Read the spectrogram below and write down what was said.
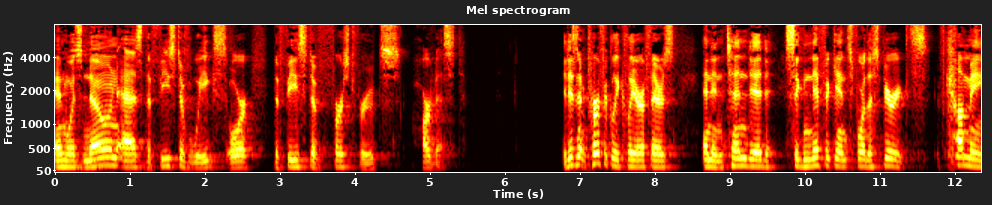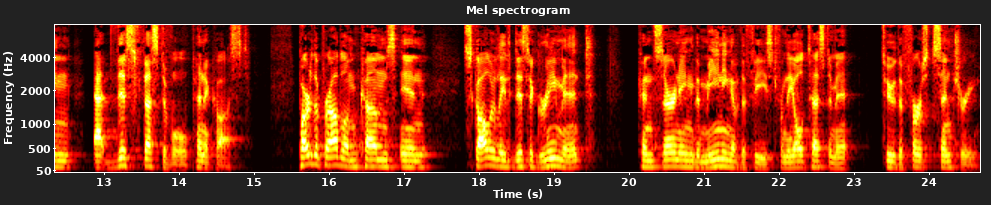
and was known as the Feast of Weeks or the Feast of First Fruits Harvest. It isn't perfectly clear if there's an intended significance for the Spirit's coming at this festival, Pentecost. Part of the problem comes in scholarly disagreement concerning the meaning of the feast from the Old Testament to the first century.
